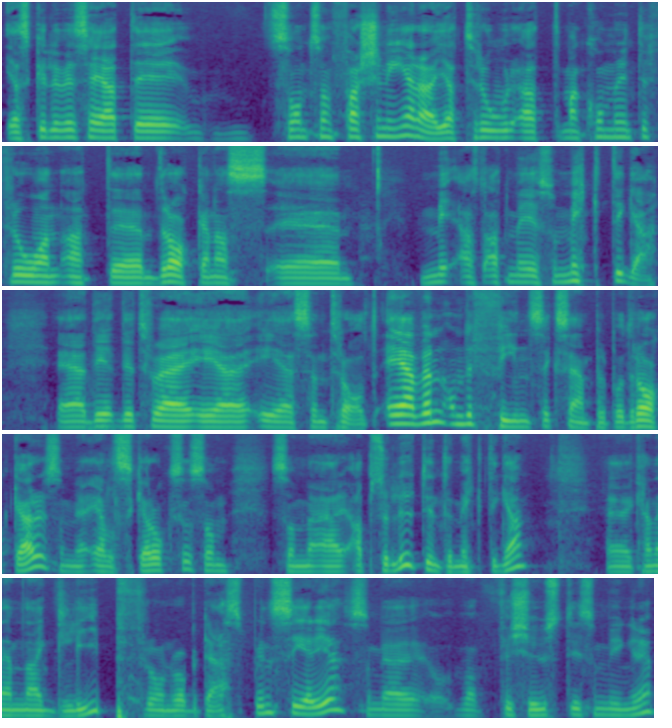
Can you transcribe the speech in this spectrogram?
jag skulle vilja säga att eh, sånt som fascinerar, jag tror att man kommer inte ifrån att drakarnas Alltså att de är så mäktiga, eh, det, det tror jag är, är, centralt. Även om det finns exempel på drakar, som jag älskar också, som, som är absolut inte mäktiga. Jag kan nämna Gleep från Robert Asprins serie, som jag var förtjust i som yngre.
